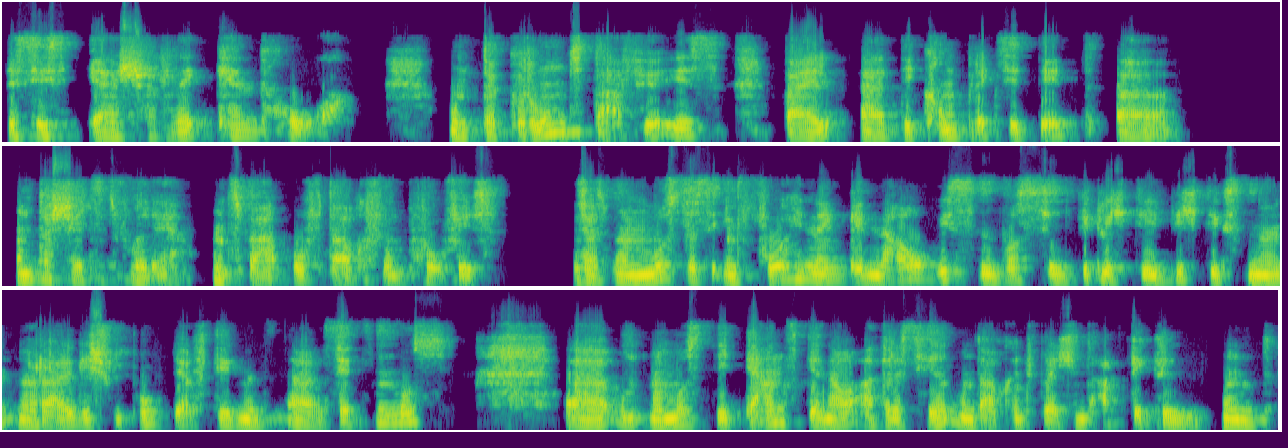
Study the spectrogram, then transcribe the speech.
Das ist erschreckend hoch. Und der Grund dafür ist, weil äh, die Komplexität äh, unterschätzt wurde. Und zwar oft auch von Profis. Das heißt, man muss das im Vorhinein genau wissen, was sind wirklich die wichtigsten neuralgischen Punkte, auf die man äh, setzen muss. Äh, und man muss die ganz genau adressieren und auch entsprechend abwickeln. Und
